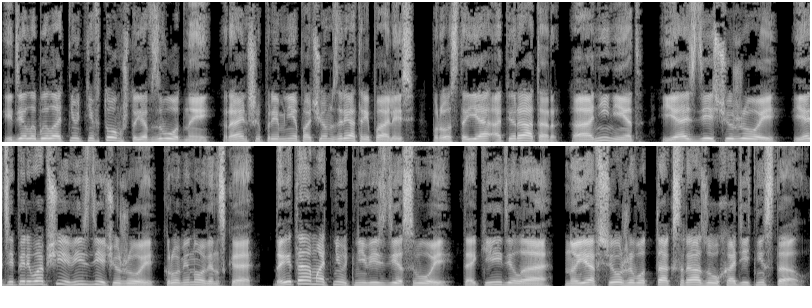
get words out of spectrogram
И дело было отнюдь не в том, что я взводный. Раньше при мне почем зря трепались. Просто я оператор, а они нет. Я здесь чужой. Я теперь вообще везде чужой, кроме Новинска. Да и там отнюдь не везде свой. Такие дела. Но я все же вот так сразу уходить не стал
